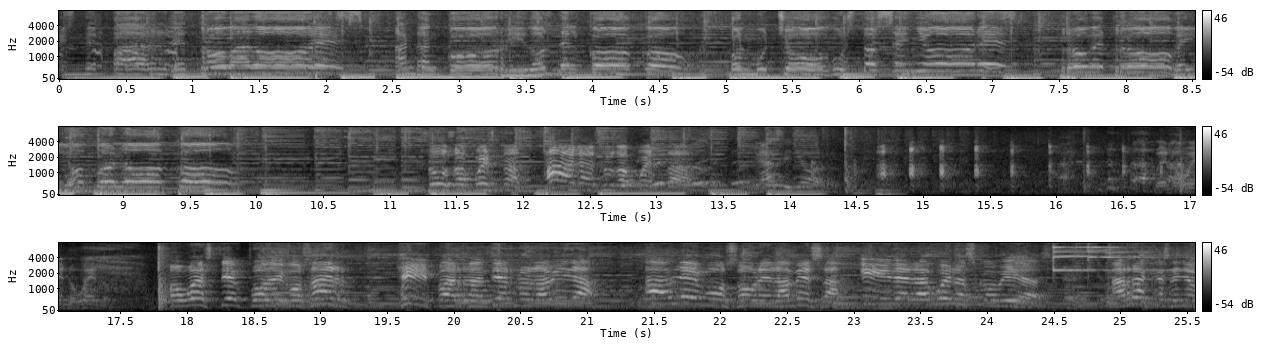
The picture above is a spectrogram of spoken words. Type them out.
Este par de trovadores andan corridos del coco, con mucho gusto señores, trove, trove y loco, loco. Sus apuestas, hagan sus apuestas. Ya, señor. bueno, bueno, bueno. Como es tiempo de gozar y parrandearnos la vida, hablemos sobre la mesa y de las buenas comidas. Arranca, señor.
